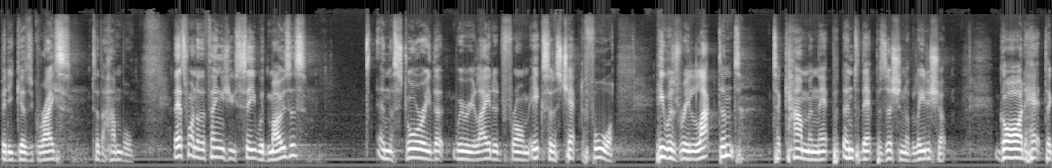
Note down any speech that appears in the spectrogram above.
but He gives grace to the humble. That's one of the things you see with Moses in the story that we related from Exodus chapter 4. He was reluctant to come in that, into that position of leadership. God had to,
